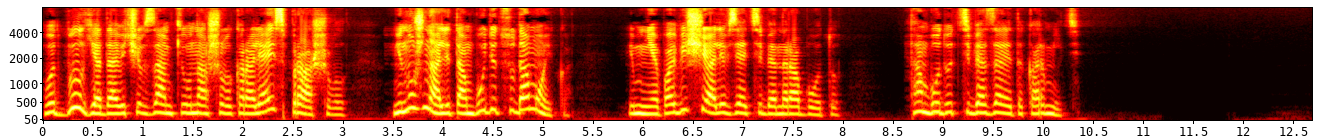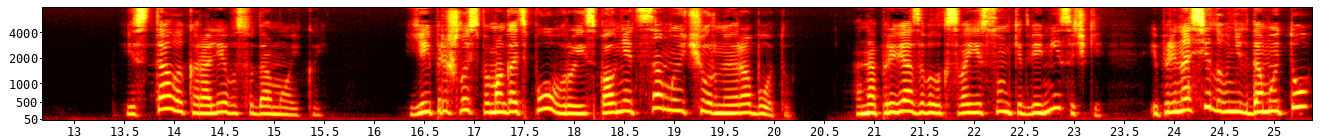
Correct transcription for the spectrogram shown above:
Вот был я давеча в замке у нашего короля и спрашивал, не нужна ли там будет судомойка и мне пообещали взять тебя на работу. Там будут тебя за это кормить. И стала королева судомойкой. Ей пришлось помогать повару и исполнять самую черную работу. Она привязывала к своей сумке две мисочки и приносила в них домой то,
